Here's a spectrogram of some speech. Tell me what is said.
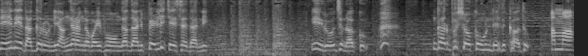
నేనే దగ్గరుండి అంగరంగ వైభవంగా దాన్ని పెళ్ళి చేసేదాన్ని. ఈరోజు నాకు గర్భశోకం ఉండేది కాదు. అమ్మా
